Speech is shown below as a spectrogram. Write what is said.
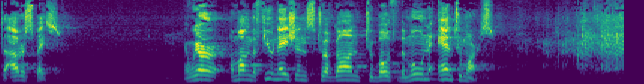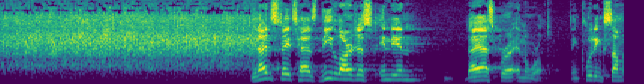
to outer space. And we are among the few nations to have gone to both the moon and to Mars. The United States has the largest Indian diaspora in the world, including some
